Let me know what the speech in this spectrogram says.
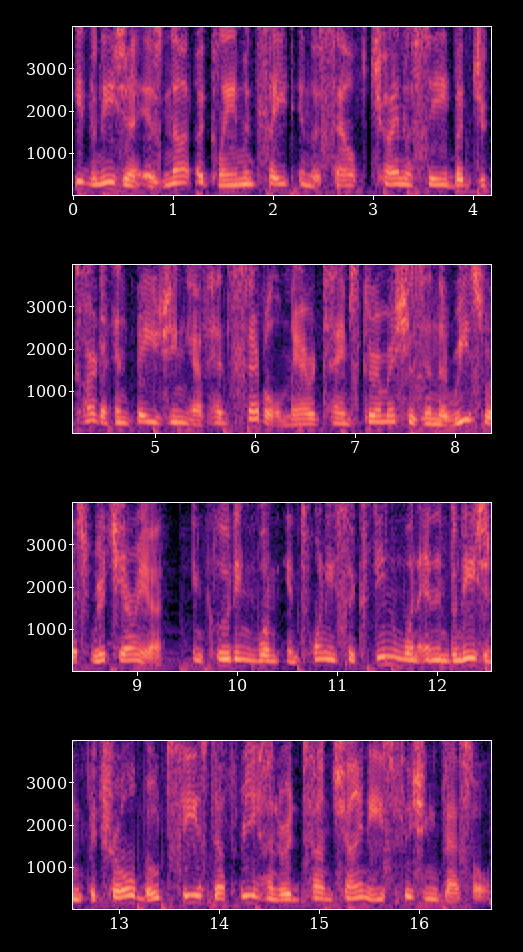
Indonesia is not a claimant state in the South China Sea but Jakarta and Beijing have had several maritime skirmishes in the resource-rich area, including one in 2016 when an Indonesian patrol boat seized a 300-ton Chinese fishing vessel.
